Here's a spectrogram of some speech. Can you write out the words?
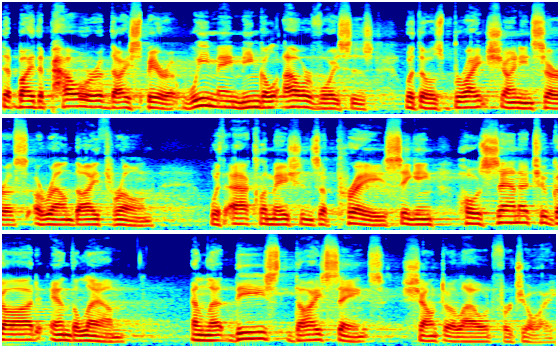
that by the power of thy Spirit we may mingle our voices with those bright shining seraphs around thy throne, with acclamations of praise, singing, Hosanna to God and the Lamb, and let these thy saints shout aloud for joy.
